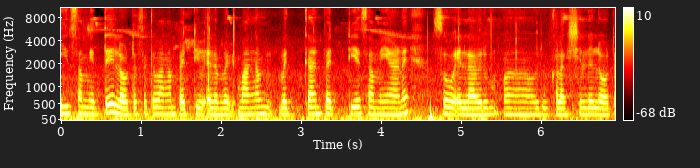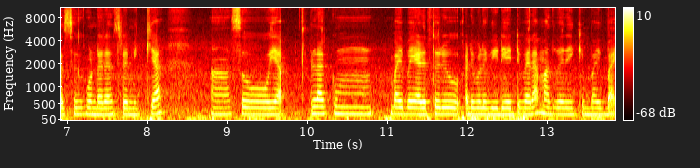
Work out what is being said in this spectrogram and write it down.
ഈ സമയത്ത് ലോട്ടസൊക്കെ വാങ്ങാൻ അല്ല വാങ്ങാൻ വെക്കാൻ പറ്റിയ സമയമാണ്. സോ എല്ലാവരും ഒരു കളക്ഷനിൽ ലോട്ടസൊക്കെ കൊണ്ടുവരാൻ ശ്രമിക്കുക. സോ യാ എല്ലാവർക്കും ബൈ ബൈ അടുത്തൊരു അടിപൊളി വീഡിയോ ആയിട്ട് വരാം. അതുവരേക്കും ബൈ ബൈ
